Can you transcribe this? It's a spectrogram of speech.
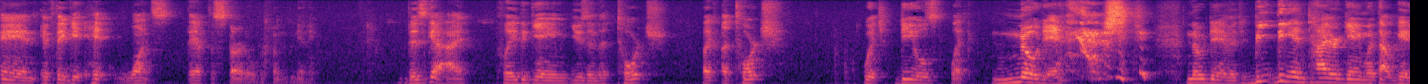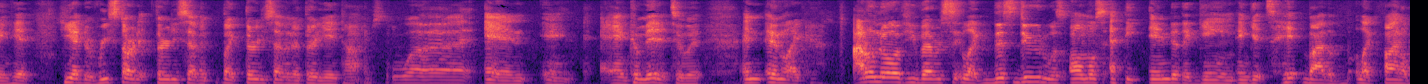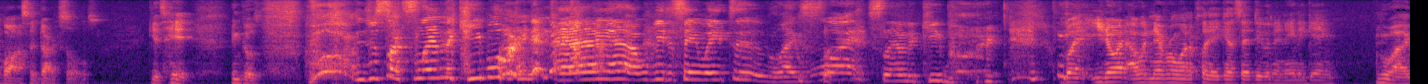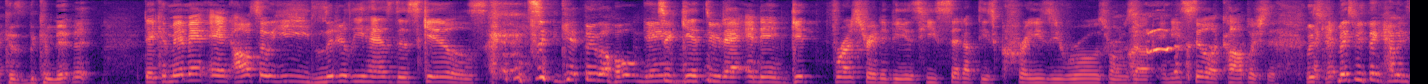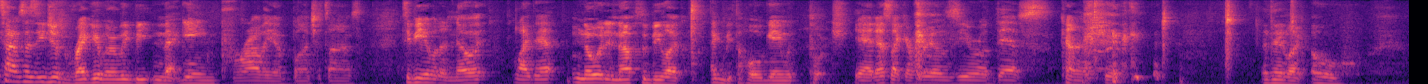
and if they get hit once, they have to start over from the beginning. This guy played the game using the torch, like a torch, which deals like no damage. no damage. Beat the entire game without getting hit. He had to restart it 37 like 37 or 38 times What? and and and committed to it. And and like I don't know if you've ever seen like this dude was almost at the end of the game and gets hit by the like final boss of Dark Souls. Gets hit and goes and just like slam the keyboard. yeah, yeah, I would be the same way too. Like what? Slam the keyboard. But you know what? I would never want to play against that dude in any game. Why? Because the commitment The commitment, and also he literally has the skills to get through the whole game. to get through that and then get frustrated because he set up these crazy rules for himself and he still accomplished it. Which Like, makes me think how many times has he just regularly beaten that game? probably a bunch of times. To be able to know it like that, Know it enough to be like, I can beat the whole game with the torch. yeah, that's like a real zero deaths kind of shit. And then like, oh,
